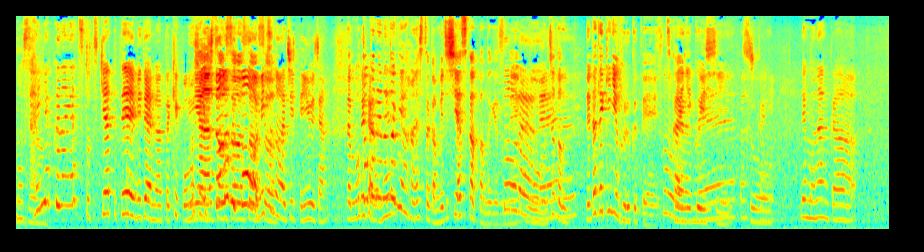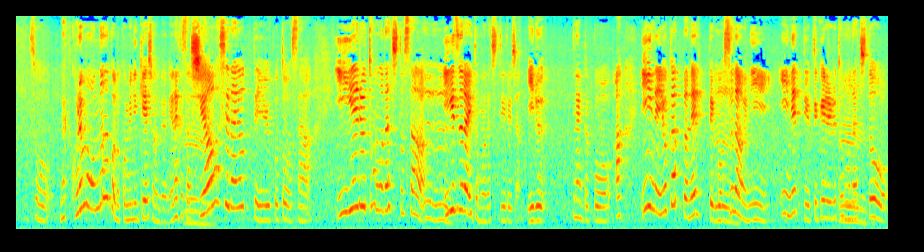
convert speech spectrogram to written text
もう最悪なやつと付き合っててみたいなのだったら結構面白い。人の不幸蜜の味って言うじゃん。で元彼の時の話とかめっちゃしやすかったんだけどね。そうだよね。もうちょっとネタ的には古くて使いにくいし。確かに。でもなんかそう。なんかこれも女の子のコミュニケーションだよね。なんかさ、うん。幸せだよっていうことをさ言える友達とさ、うんうん。言いづらい友達っているじゃん。いる。なんかこうあいいねよかったねってこううん。素直に、いいねって言ってくれる友達と、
